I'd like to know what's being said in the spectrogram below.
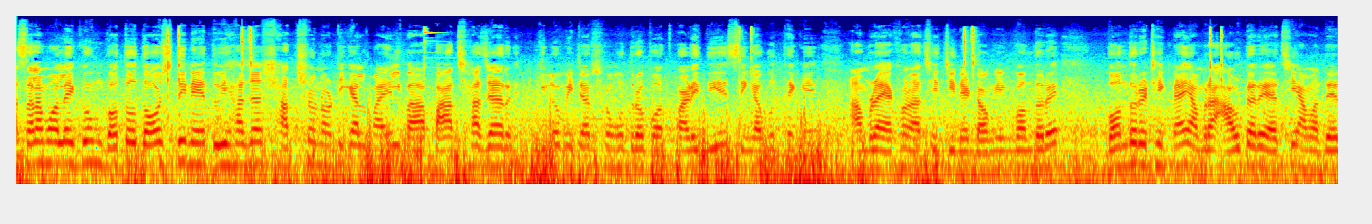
আসসালামু আলাইকুম। গত দশ দিনে দুই হাজার সাতশো নটিক্যাল মাইল বা পাঁচ হাজার কিলোমিটার সমুদ্রপথ পাড়ি দিয়ে সিঙ্গাপুর থেকে আমরা এখন আছি চীনের ডংইং বন্দরে। বন্দরে ঠিক নাই, আমরা আউটারে আছি। আমাদের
